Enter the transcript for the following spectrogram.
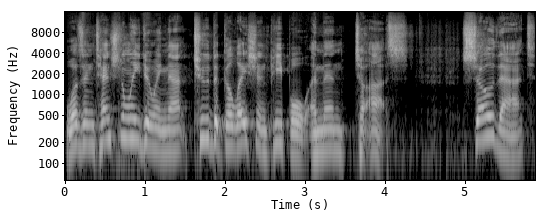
was intentionally doing that to the Galatian people and then to us, so that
